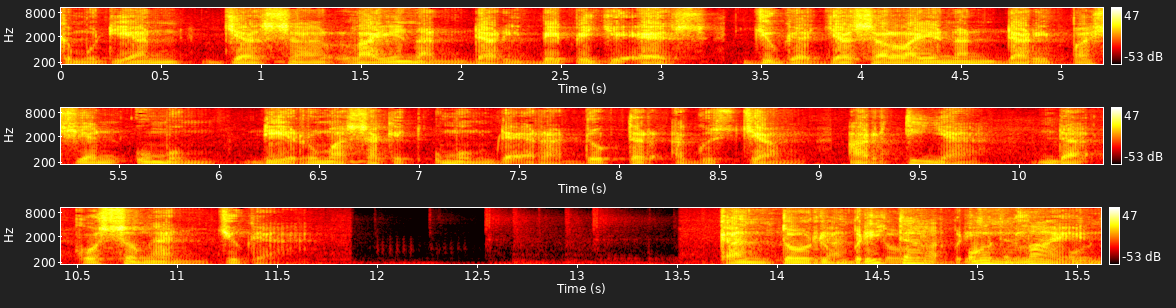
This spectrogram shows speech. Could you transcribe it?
kemudian jasa layanan dari BPJS, juga jasa layanan dari pasien umum di Rumah Sakit Umum Daerah Dr. Agus Jam. Artinya, ndak kosongan juga. Kantor Berita Online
